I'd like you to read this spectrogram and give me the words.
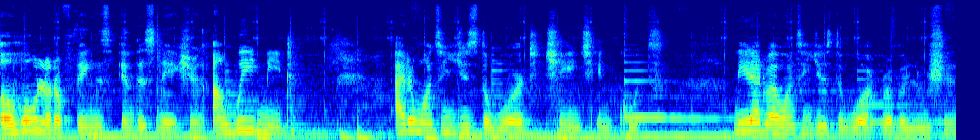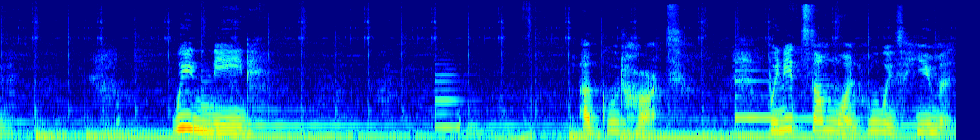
a whole lot of things in this nation, and we need. I don't want to use the word change in quotes. Neither do I want to use the word revolution. We need a good heart we need someone who is human,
